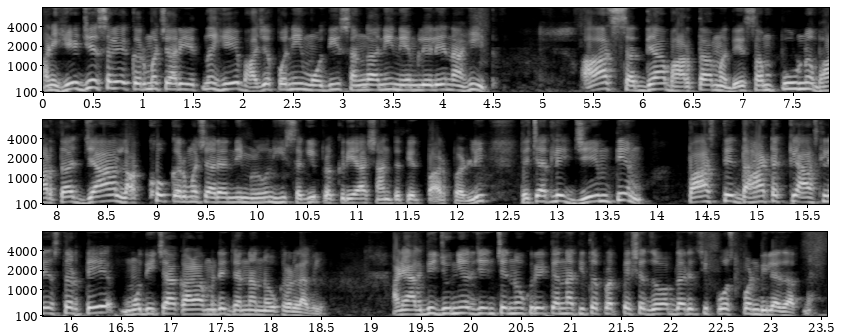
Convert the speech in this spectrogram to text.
आणि हे जे सगळे कर्मचारी आहेत ना हे भाजपनी मोदी संघाने नेमलेले नाहीत. आज सध्या भारतामध्ये संपूर्ण भारतात ज्या लाखो कर्मचाऱ्यांनी मिळून ही सगळी प्रक्रिया शांततेत पार पडली त्याच्यातले जेमतेम पाच ते दहा टक्के असलेच तर ते मोदीच्या काळामध्ये ज्यांना नोकरं लागलं. आणि अगदी ज्युनियर ज्यांचे नोकरी त्यांना तिथं प्रत्यक्ष जबाबदारीची पोस्ट पण दिल्या जात नाही.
